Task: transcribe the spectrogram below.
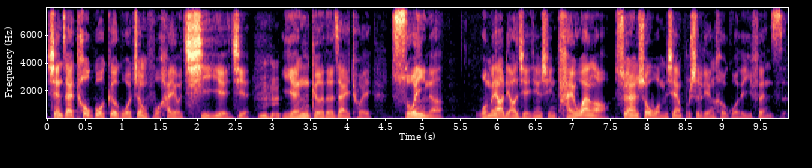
现在透过各国政府还有企业界，严格的在推。所以呢，我们要了解一件事情：台湾哦，虽然说我们现在不是联合国的一份子，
